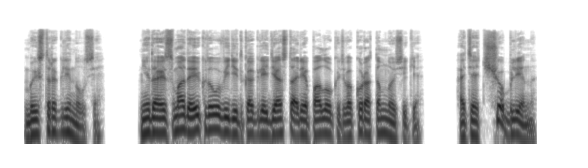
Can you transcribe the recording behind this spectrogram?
быстро оглянулся. Не дай смады, кто увидит, как леди Астария по локоть в аккуратном носике. Хотя чё, блин,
